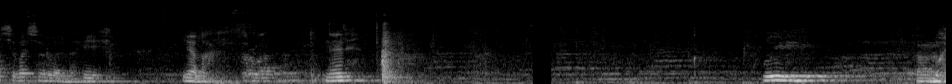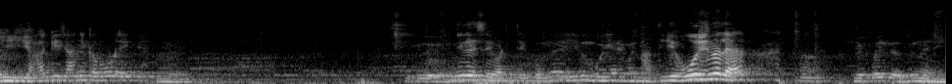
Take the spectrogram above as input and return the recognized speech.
पाचशे पाचशे रुपयाला हे याला. नाही रे. उई. भाई आगे जाने का रोड आहे क्या? निघायचंय वाटते कोण आता हे ओरिजिनल आहे हे. पहिलं जुनं आहे.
